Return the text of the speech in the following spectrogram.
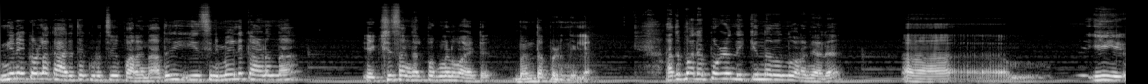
ഇങ്ങനെയൊക്കെയുള്ള കാര്യത്തെക്കുറിച്ച് പറയുന്ന അത് ഈ സിനിമയിൽ കാണുന്ന യക്ഷിസങ്കല്പങ്ങളുമായിട്ട് ബന്ധപ്പെടുന്നില്ല. അത് പലപ്പോഴും നിൽക്കുന്നതെന്ന് പറഞ്ഞാൽ ഈ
